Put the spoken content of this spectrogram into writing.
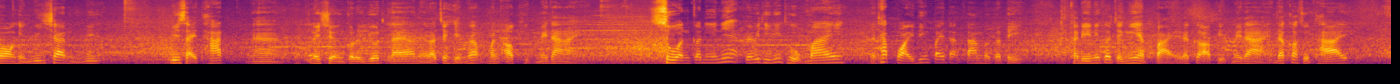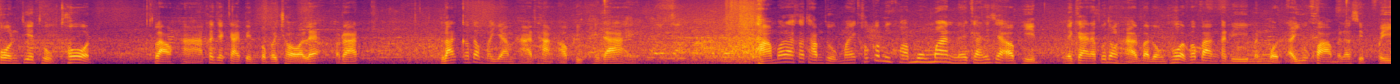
มองเห็นวิชั่นววิสัยทัศน์ นะในเชิงกลยุทธ์แล้วเนี่ยเราจะเห็นว่ามันเอาผิดไม่ได้ ส่วนกรณีเนี้เป็นวิธีที่ถูกไหมถ้าปล่อยทิ้งไปตามปกติ คดีนี้ก็จะเงียบไปแล้วก็เอาผิดไม่ได้ แล้วก็สุดท้ายคนที่จะถูกโทษ กล่าวหาก็จะกลายเป็นปปชและรัฐ รัฐก็ต้องพยายามหาทางเอาผิดให้ได้ ถามว่าเขาทำถูกไหมเขาก็มีความมุ่งมั่นในการที่จะเอาผิดในการเอาผู้ต้องหามาลงโทษเพราะบางคดีมันหมดอายุความไปแล้ว 10 ปี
